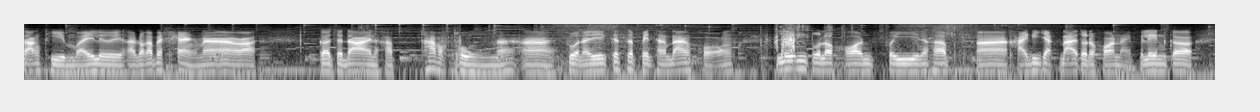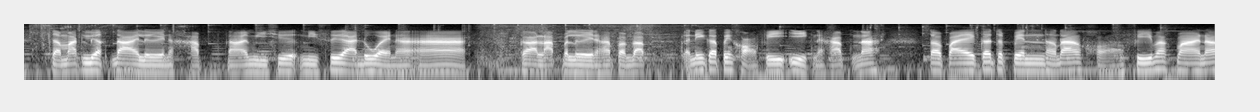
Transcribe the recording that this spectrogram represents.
สร้างทีมไว้เลยครับ แล้วก็ไปแข่งนะอ่าก็จะได้นะครับท่าปักธงนะอ่าส่วนอันนี้ก็จะเป็นทางด้านของ เล่นตัวละครฟรีนะครับอ่าใครที่อยากได้ตัวละครไหนไปเล่นก็สามารถเลือกได้เลยนะครับนะมีชื่อมีเสื้อด้วยนะอ่าก็รับไปเลยนะครับสำหรับอันนี้ก็เป็นของฟรีอีกนะครับนะต่อไปก็จะเป็นทางด้านของฟรีมากมายนะ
